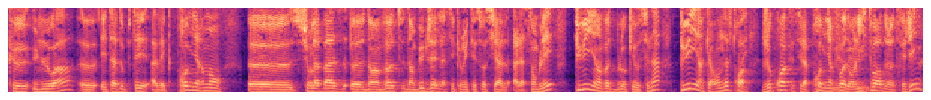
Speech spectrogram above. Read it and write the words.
qu'une loi euh, est adoptée avec, premièrement, euh, sur la base euh, d'un vote d'un budget de la sécurité sociale à l'Assemblée, puis un vote bloqué au Sénat, puis un 49-3. Je crois que c'est la première fois dans l'histoire de notre régime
